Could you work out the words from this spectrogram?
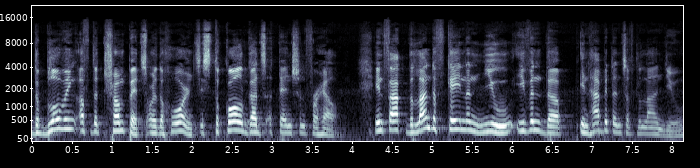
The blowing of the trumpets or the horns is to call God's attention for help. In fact, the land of Canaan knew, even the inhabitants of the land knew,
